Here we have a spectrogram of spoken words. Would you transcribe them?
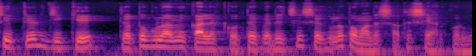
শিফটের জিকে যতগুলো আমি কালেক্ট করতে পেরেছি, সেগুলো তোমাদের সাথে শেয়ার করব।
